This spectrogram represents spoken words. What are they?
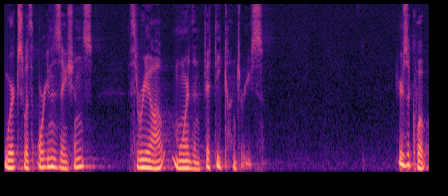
works with organizations throughout more than 50 countries. Here's a quote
